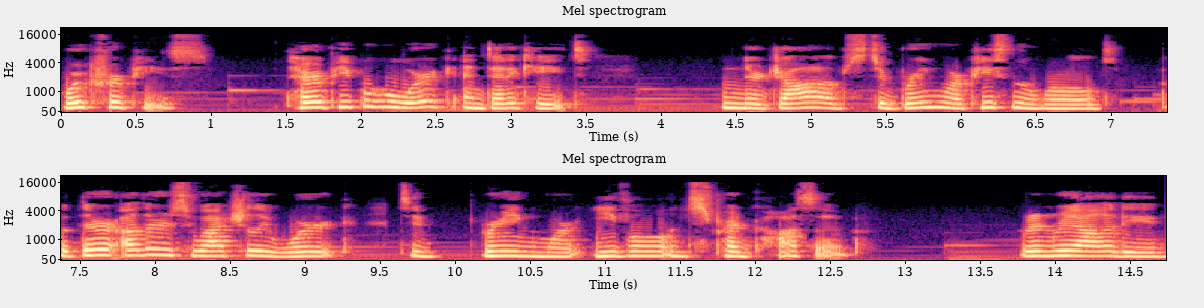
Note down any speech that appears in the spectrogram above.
Work for peace. There are people who work and dedicate in their jobs to bring more peace in the world, but there are others who actually work to bring more evil and spread gossip. But in reality,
